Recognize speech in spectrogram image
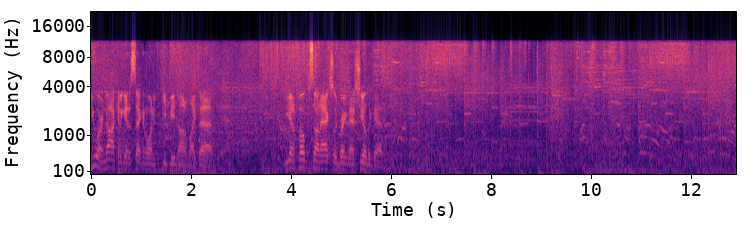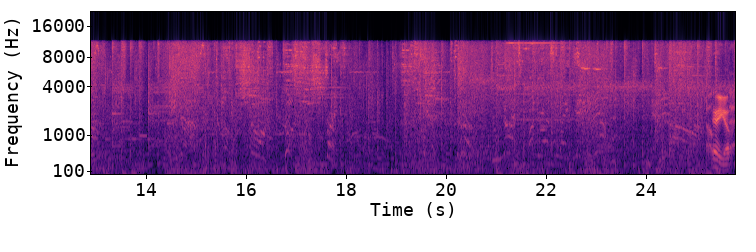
You are not going to get a second one if you keep beating on him like that. You got to focus on actually breaking that shield again. There you go.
